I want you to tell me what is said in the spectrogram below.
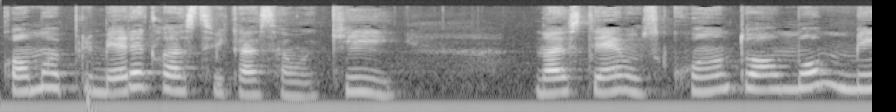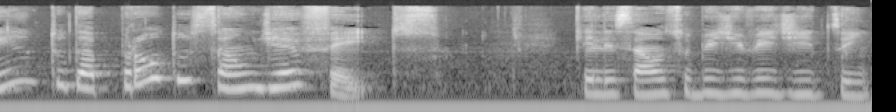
Como a primeira classificação aqui, nós temos quanto ao momento da produção de efeitos, que eles são subdivididos em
